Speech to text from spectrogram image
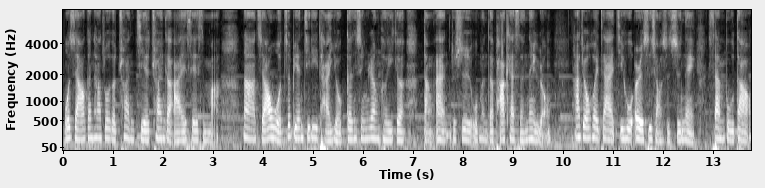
我只要跟它做一个串接，串一个 ISS 码，那只要我这边基地台有更新任何一个档案，就是我们的 podcast 的内容，它就会在几乎二十四小时之内散布到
